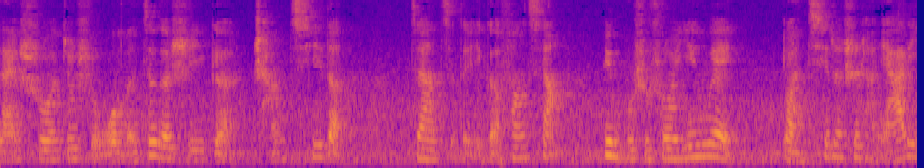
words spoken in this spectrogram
来说，就是我们这个是一个长期的这样子的一个方向，并不是说因为短期的市场压力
